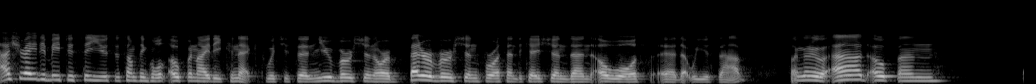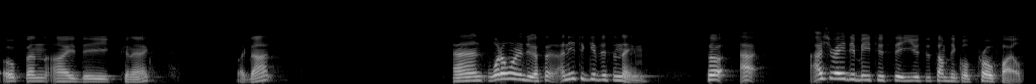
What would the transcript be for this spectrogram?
Azure AD B2C uses something called OpenID Connect, which is a new version or a better version for authentication than OAuth uh, that we used to have. So I'm going to add Open OpenID Connect like that. And what I want to do, I need to give this a name. So uh, Azure AD B2C uses something called profiles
